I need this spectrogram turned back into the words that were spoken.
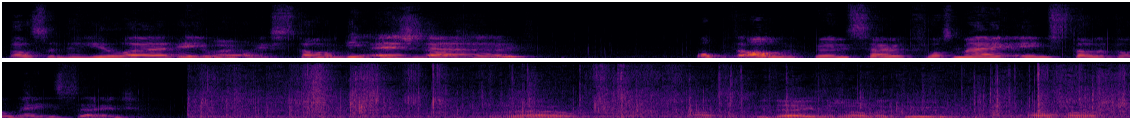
dat is een heel, hele mooie En eh, op het andere punt we het volgens mij eens dat het oneens zijn. Zo, had het idee, dan zal ik u alvast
